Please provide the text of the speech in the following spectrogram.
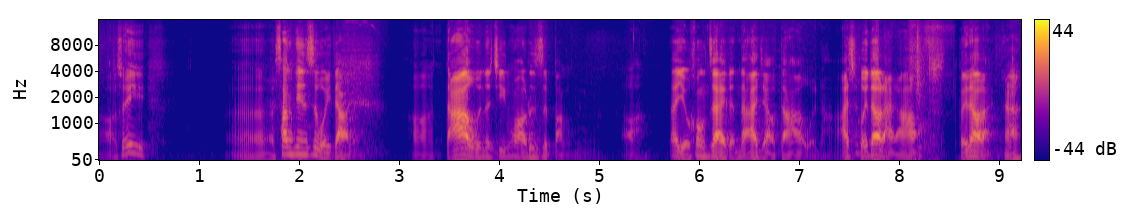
啊，所以呃，上天是伟大的啊，达尔文的进化论是棒啊，那有空再跟大家讲达尔文啊。而且回到来了哈，回到来啊，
